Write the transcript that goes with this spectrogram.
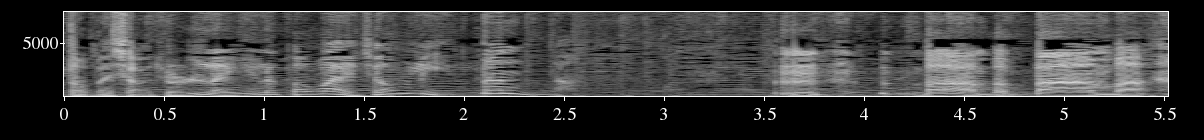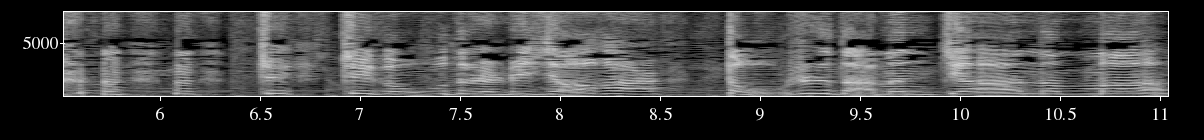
都把小军雷了个外焦里嫩呐。嗯，爸爸爸爸，嗯嗯，这这个屋子里的小孩都是咱们家的吗？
